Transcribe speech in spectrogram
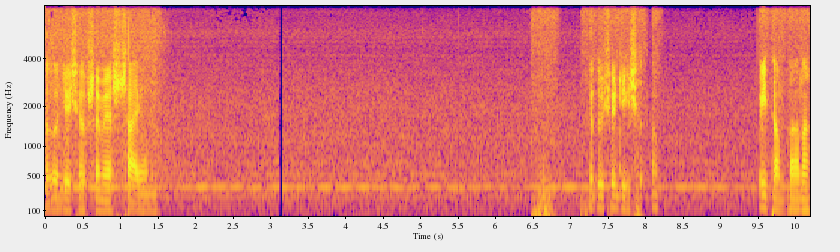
Ludzie się przemieszczają. Wy tu siedzicie, co? Witam pana.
